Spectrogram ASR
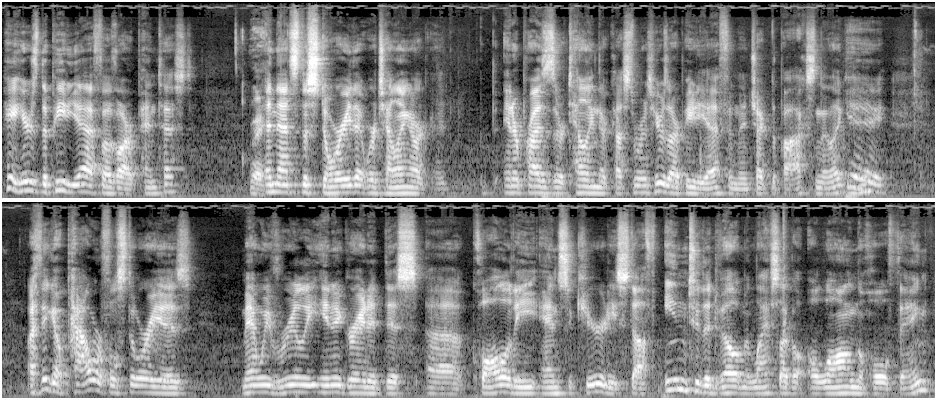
Hey, here's the PDF of our pen test, right. and that's the story that we're telling our enterprises are telling their customers. Here's our PDF, and then check the box, and they're like, "Yay!" I think a powerful story is man, we've really integrated this uh, quality and security stuff into the development lifecycle along the whole thing,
